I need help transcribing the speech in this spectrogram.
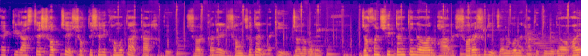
একটি রাষ্ট্রের সবচেয়ে শক্তিশালী ক্ষমতা কার হাতে? সরকারের, সংসদের নাকি জনগণের? যখন সিদ্ধান্ত নেওয়ার ভার সরাসরি জনগণের হাতে তুলে দেওয়া হয়,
